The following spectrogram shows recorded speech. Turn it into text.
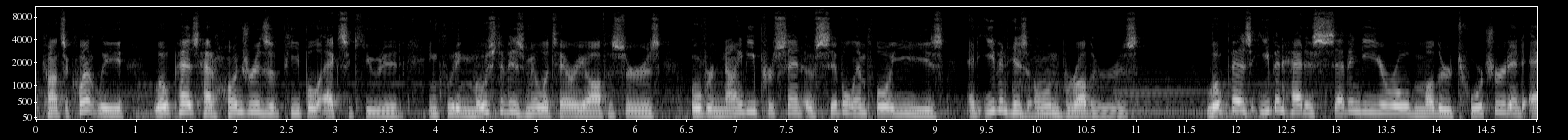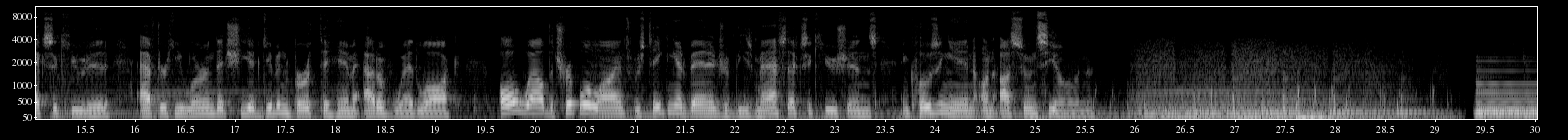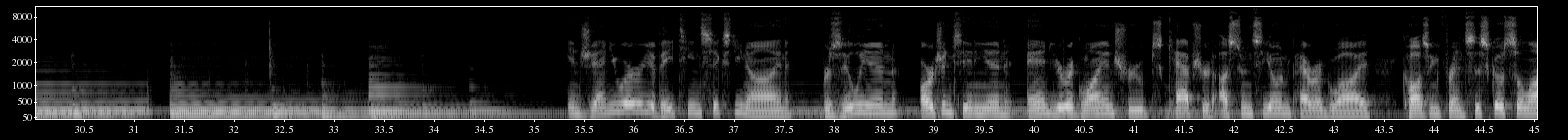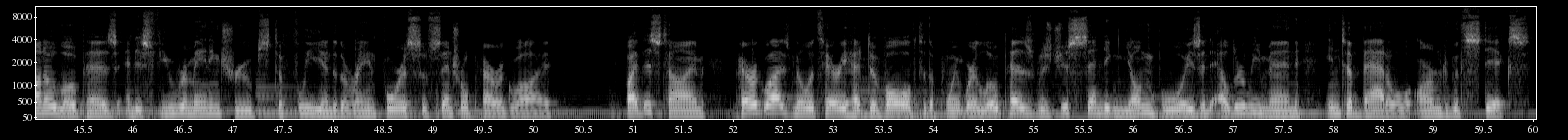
Consequently, Lopez had hundreds of people executed, including most of his military officers, over 90% of civil employees, and even his own brothers. Lopez even had his 70 year old mother tortured and executed after he learned that she had given birth to him out of wedlock, all while the Triple Alliance was taking advantage of these mass executions and closing in on Asuncion. January of 1869, Brazilian, Argentinian, and Uruguayan troops captured Asuncion, Paraguay, causing Francisco Solano Lopez and his few remaining troops to flee into the rainforests of central Paraguay. By this time, Paraguay's military had devolved to the point where Lopez was just sending young boys and elderly men into battle armed with sticks.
